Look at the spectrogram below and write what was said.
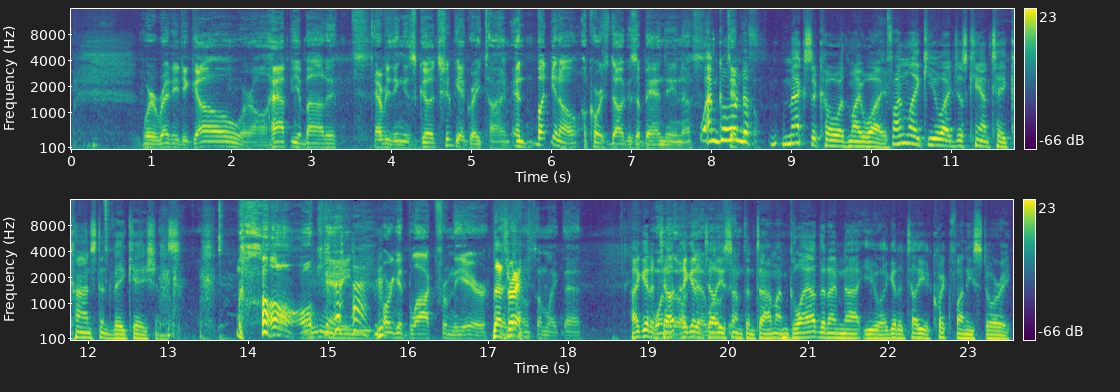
we're ready to go. We're all happy about it. Everything is good. Should be a great time. And but you know, of course, Doug is abandoning us. I'm going Typical. to Mexico with my wife. Unlike you, I just can't take constant vacations. Oh, okay. or get blocked from the air. That's You know, right. something like that. I got to tell. those, I got to yeah, tell you something, Tom. I'm glad that I'm not you. I got to tell you a quick funny story.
